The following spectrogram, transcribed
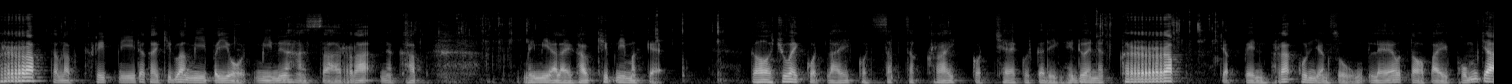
ครับสำหรับคลิปนี้ถ้าใครคิดว่ามีประโยชน์มีเนื้อหาสาระนะครับ ไม่มีอะไรครับคลิปนี้มาแกะ ก็ช่วยกดไลค์กด Subscribe กดแชร์กดกระดิ่งให้ด้วยนะครับ จะเป็นพระคุณอย่างสูงแล้วต่อไปผมจะ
